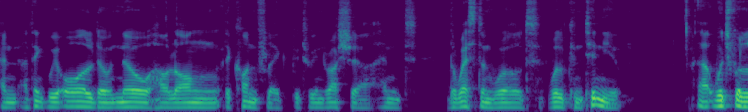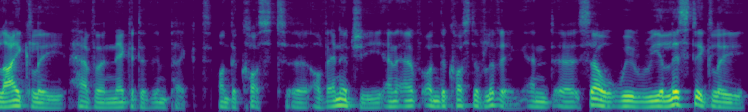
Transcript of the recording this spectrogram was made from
And I think we all don't know how long the conflict between Russia and the Western world will continue. Uh, which will likely have a negative impact on the cost uh, of energy and uh, on the cost of living. And uh, so we realistically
